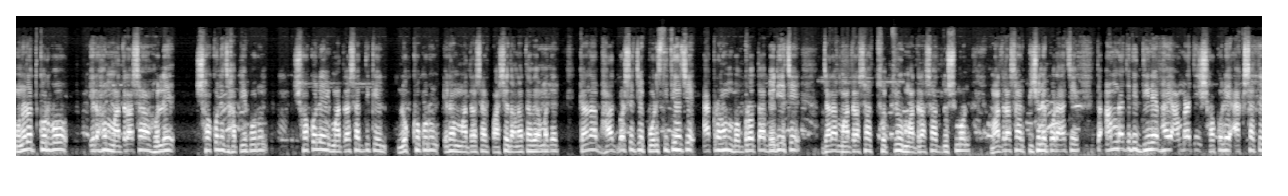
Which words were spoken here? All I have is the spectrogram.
অনুরোধ করব, এরকম মাদ্রাসা হলে সকলে ঝাঁপিয়ে পড়ুন, সকলে মাদ্রাসার দিকে লক্ষ্য করুন এরকম মাদ্রাসার পাশে দাঁড়াতে হবে আমাদের। কেননা ভারতবর্ষের যে পরিস্থিতি হয়েছে, একরকম বব্রতা বেরিয়েছে, যারা মাদ্রাসার শত্রু, মাদ্রাসার দুশ্মন, মাদ্রাসার পিছনে পড়ে আছে। তো আমরা যদি দিনে ভাই, আমরা যদি সকলে একসাথে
